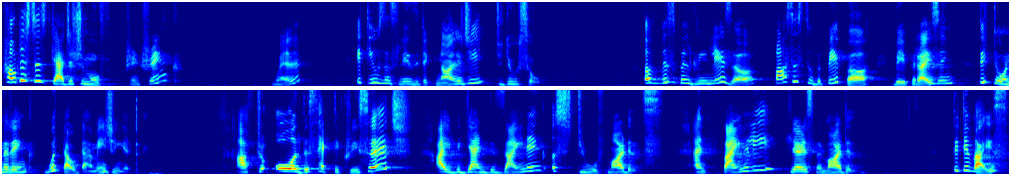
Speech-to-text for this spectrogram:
how does this gadget remove print ink? Well, it uses laser technology to do so. A visible green laser passes through the paper, vaporizing the toner ink without damaging it. After all this hectic research, I began designing a stew of models. And finally, here's my model. The device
